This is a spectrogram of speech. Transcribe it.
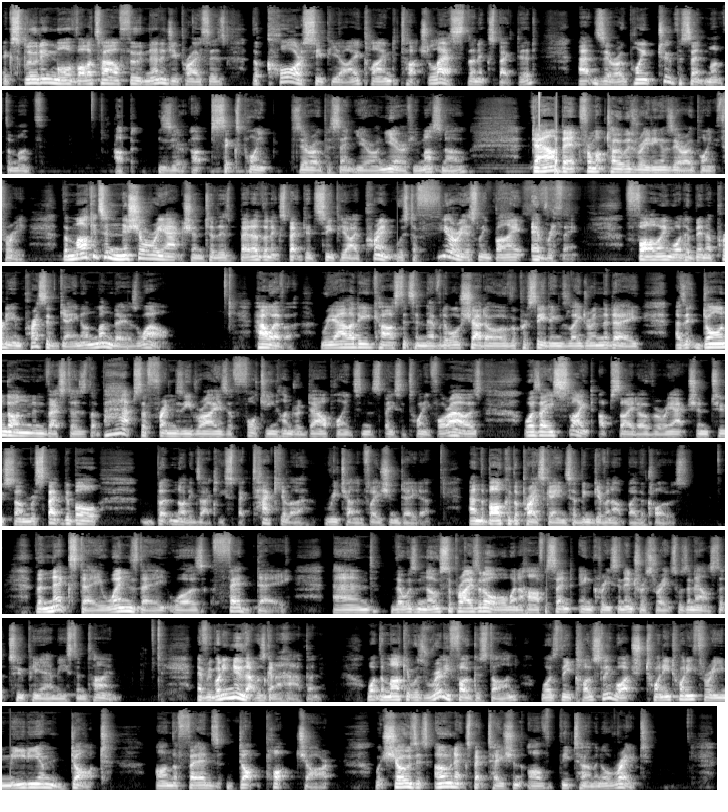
Excluding more volatile food and energy prices, the core CPI climbed a touch less than expected at 0.2% month to month, up, up 6.0% year on year, if you must know down a bit from October's reading of 0.3. The market's initial reaction to this better than expected CPI print was to furiously buy everything, following what had been a pretty impressive gain on Monday as well. However, reality cast its inevitable shadow over proceedings later in the day as it dawned on investors that perhaps a frenzied rise of 1,400 Dow points in the space of 24 hours was a slight upside overreaction to some respectable, but not exactly spectacular, retail inflation data, and the bulk of the price gains had been given up by the close. The next day, Wednesday, was Fed Day, and there was no surprise at all when a half percent increase in interest rates was announced at 2 p.m. Eastern Time. Everybody knew that was going to happen. What the market was really focused on was the closely watched 2023 median dot on the Fed's dot plot chart, which shows its own expectation of the terminal rate.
